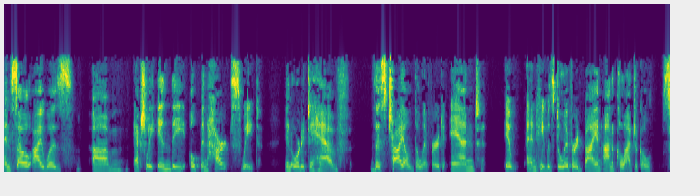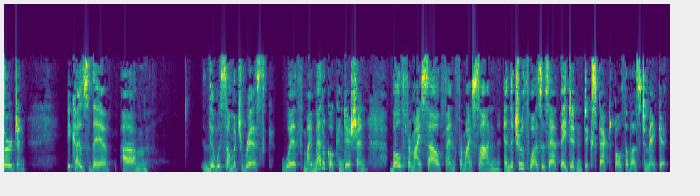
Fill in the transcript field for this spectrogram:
And so I was um, actually in the open heart suite in order to have this child delivered and it, and he was delivered by an oncological surgeon because the, um, there was so much risk with my medical condition, both for myself and for my son. And the truth was is that they didn't expect both of us to make it.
